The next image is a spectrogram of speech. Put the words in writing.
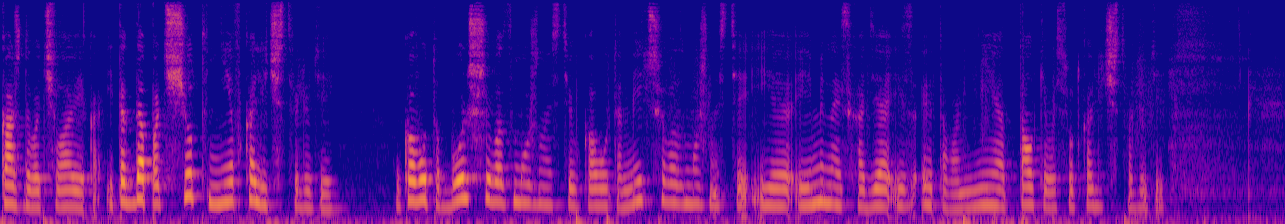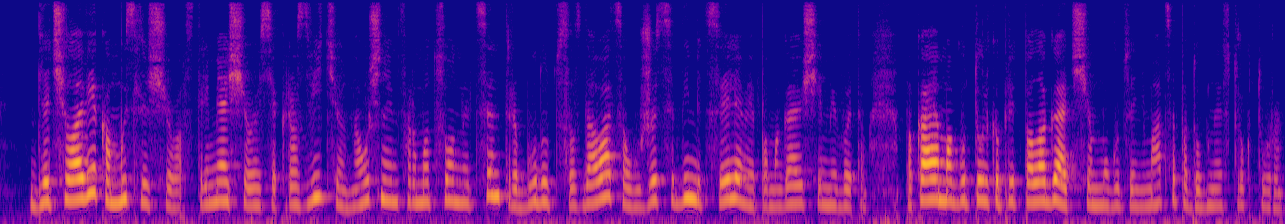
каждого человека. И тогда подсчет не в количестве людей. У кого-то больше возможностей, у кого-то меньше возможностей. И, именно исходя из этого, не отталкиваясь от количества людей. Для человека, мыслящего, стремящегося к развитию, научно-информационные центры будут создаваться уже с иными целями, помогающими в этом. Пока я могу только предполагать, чем могут заниматься подобные структуры.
